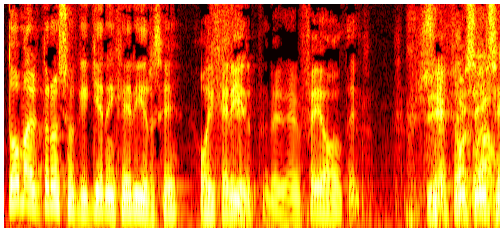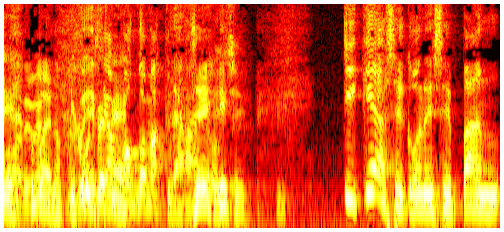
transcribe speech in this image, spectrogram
toma el trozo que quiere ingerirse, o ingerir, eh, feo. te- Sí, por sí, sí. Bueno, Que sea un poco más claro. Sí. Sí. ¿Y qué hace con ese pan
